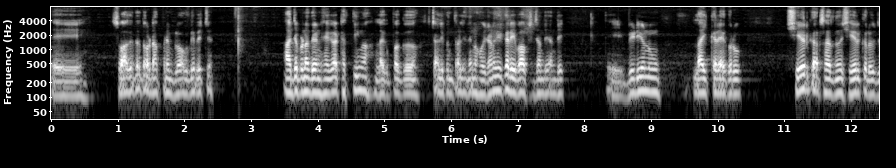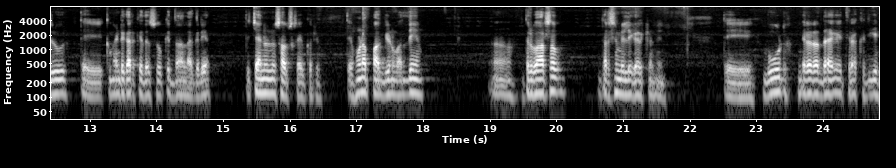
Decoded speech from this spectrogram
ਤੇ ਸਵਾਗਤ ਹੈ ਤੁਹਾਡਾ ਆਪਣੇ ਬਲੌਗ ਦੇ ਵਿੱਚ। ਅੱਜ ਆਪਣਾ ਦਿਨ ਹੈਗਾ 38ਵਾਂ ਲਗਭਗ 40 45 ਦਿਨ ਹੋ ਜਾਣਗੇ ਘਰੇ ਵਾਪਸ ਜਾਂਦੇ ਜਾਂਦੇ। ਤੇ ਵੀਡੀਓ ਨੂੰ ਲਾਈਕ ਕਰਿਆ ਕਰੋ ਸ਼ੇਅਰ ਕਰ ਸਕਦੇ ਹੋ ਸ਼ੇਅਰ ਕਰੋ ਜਰੂਰ ਤੇ ਕਮੈਂਟ ਕਰਕੇ ਦੱਸੋ ਕਿੱਦਾਂ ਲੱਗ ਰਿਹਾ ਤੇ ਚੈਨਲ ਨੂੰ ਸਬਸਕ੍ਰਾਈਬ ਕਰਿਓ। ਤੇ ਹੁਣ ਆਪਾਂ ਅੱਗੇ ਨੂੰ ਵਧਦੇ ਹਾਂ। ਦਰਬਾਰ ਸਾਹਿਬ, ਦਰਸ਼ਨ ਮੇਲੇ ਕਰਕੇ ਆਉਂਦੇ ਨੇ ਤੇ ਬੂਟ ਮੇਰਾ ਰੱਦਾ ਹੈਗਾ ਇੱਥੇ ਰੱਖ ਜੀਏ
